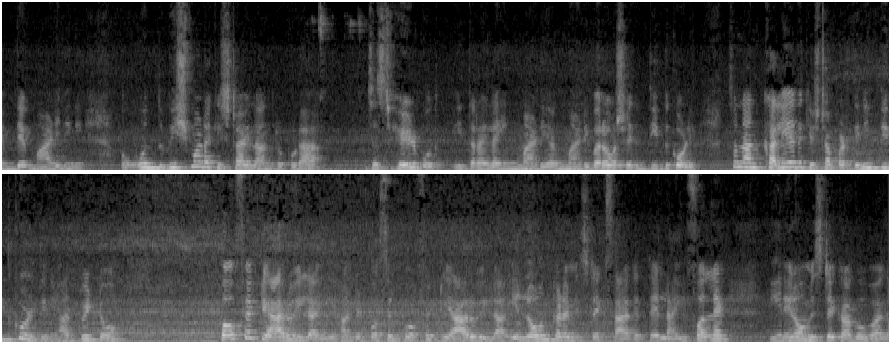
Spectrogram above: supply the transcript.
ನೆಮ್ಮದಿಯಾಗಿ ಮಾಡಿದ್ದೀನಿ ಒಂದು ವಿಶ್ ಮಾಡೋಕ್ಕೆ ಇಷ್ಟ ಇಲ್ಲ ಅಂದರೂ ಕೂಡ ಜಸ್ಟ್ ಹೇಳ್ಬೋದು, ಈ ಥರ ಎಲ್ಲ ಹಿಂಗೆ ಮಾಡಿ, ಹಂಗೆ ಮಾಡಿ, ಬರೋ ವರ್ಷ ಇದನ್ನು ತಿದ್ಕೊಳ್ಳಿ. ಸೊ ನಾನು ಕಲಿಯೋದಕ್ಕೆ ಇಷ್ಟಪಡ್ತೀನಿ, ತಿದ್ಕೊಳ್ತೀನಿ. ಅದು ಬಿಟ್ಟು ಪರ್ಫೆಕ್ಟ್ ಯಾರೂ ಇಲ್ಲ ಇಲ್ಲಿ ಹಂಡ್ರೆಡ್ ಪರ್ಸೆಂಟ್ ಪರ್ಫೆಕ್ಟ್ ಯಾರೂ ಇಲ್ಲ. ಎಲ್ಲೋ ಒಂದು ಕಡೆ ಮಿಸ್ಟೇಕ್ಸ್ ಆಗುತ್ತೆ ಲೈಫಲ್ಲೇ ಏನೇನೋ ಮಿಸ್ಟೇಕ್ ಆಗೋವಾಗ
